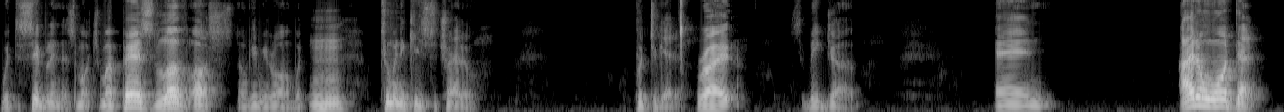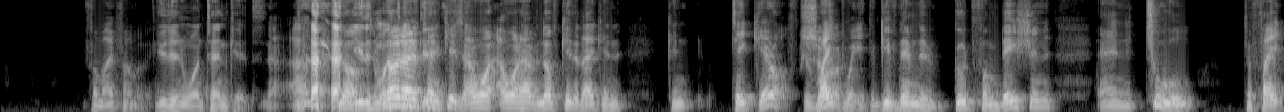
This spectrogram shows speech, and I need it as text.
with the sibling as much. My parents love us, don't get me wrong, but mm-hmm. too many kids to try to put together. Right. It's a big job. And I don't want that for my family. You didn't want 10 kids. Nah, huh? No, You didn't want not 10 out of ten kids. kids. I want I want to have enough kids that I can can take care of the Sure. right way to give them the good foundation and the tool to fight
